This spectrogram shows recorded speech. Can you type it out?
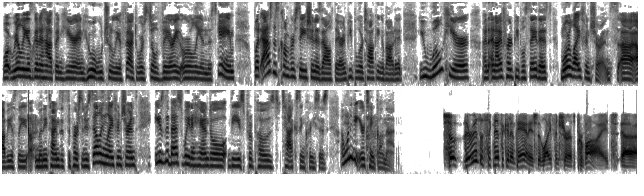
what really is going to happen here and who it will truly affect. We're still very early in this game. But as this conversation is out there and people are talking about it, you will hear, and, and I've heard people say this, more life insurance. Uh, obviously, many times it's the person who's selling life insurance is the best way to handle these proposed tax increases. I want to get your take on that. So there is a significant advantage that life insurance provides uh,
